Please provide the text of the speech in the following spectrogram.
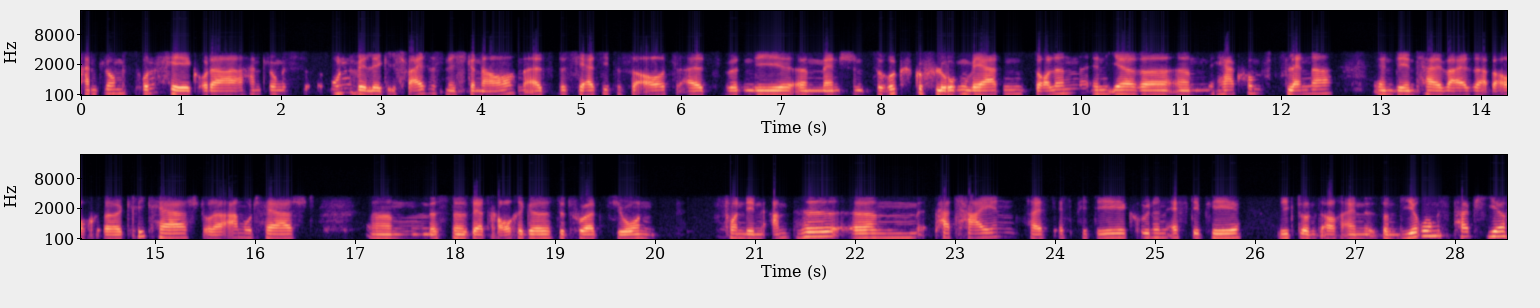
handlungsunfähig oder handlungsunwillig. Ich weiß es nicht genau. Als bisher sieht es so aus, als würden die äh, Menschen zurückgeflogen werden sollen in ihre ähm, Herkunftsländer, in denen teilweise aber auch äh, Krieg herrscht oder Armut herrscht. Ähm, das ist eine sehr traurige Situation von den Ampelparteien, ähm, das heißt SPD, Grünen, FDP, liegt uns auch ein Sondierungspapier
